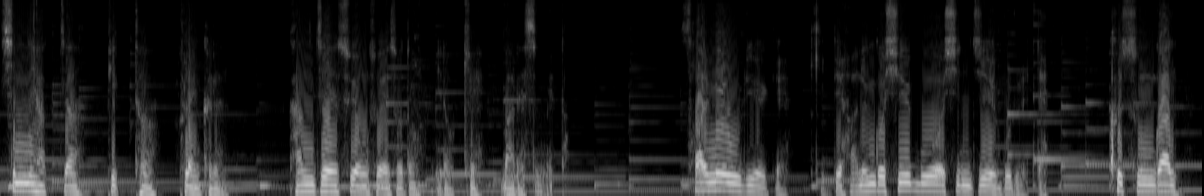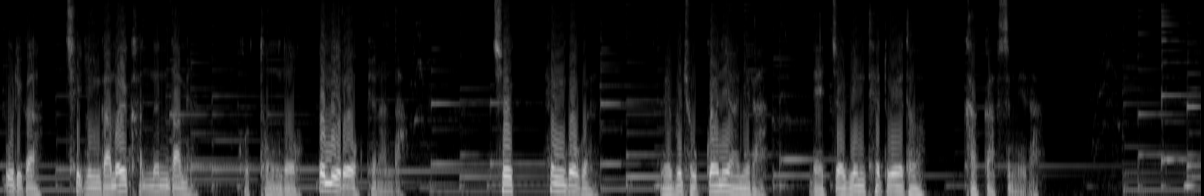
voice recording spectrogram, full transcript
심리학자 빅터 플랭클은 강제 수용소에서도 이렇게 말했습니다. 삶이 우리에게 기대하는 것이 무엇인지 물을 때 그 순간 우리가 책임감을 갖는다면 고통도 의미로 변한다. 즉, 행복은 외부 조건이 아니라 내적인 태도에 더 가깝습니다.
